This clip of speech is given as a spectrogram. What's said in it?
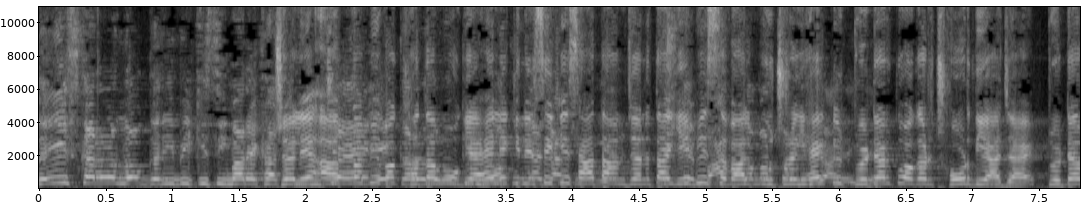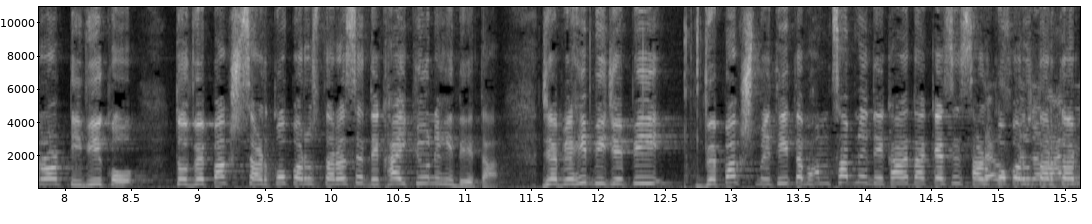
23 करोड़ लोग गरीबी की सीमा रेखा चलिए आपका भी वक्त खत्म हो गया है लेकिन इसी के साथ आम जनता ये भी सवाल पूछ रही है कि ट्विटर को अगर छोड़ दिया जाए ट्विटर और टीवी को तो विपक्ष सड़कों पर उस तरह से दिखाई क्यों नहीं देता? जब यही बीजेपी विपक्ष में थी तब हम सबने देखा था कैसे सड़कों पर उतरकर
